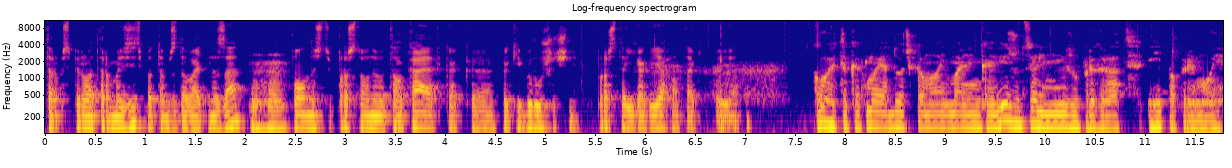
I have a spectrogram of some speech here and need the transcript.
тор- сперва тормозить, потом сдавать назад Угу. полностью. Просто он его толкает, как, э, как игрушечный. Просто как ехал, так и поехал. Ой, это как моя дочка мал- маленькая. Вижу цель, не вижу преград. И по прямой.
